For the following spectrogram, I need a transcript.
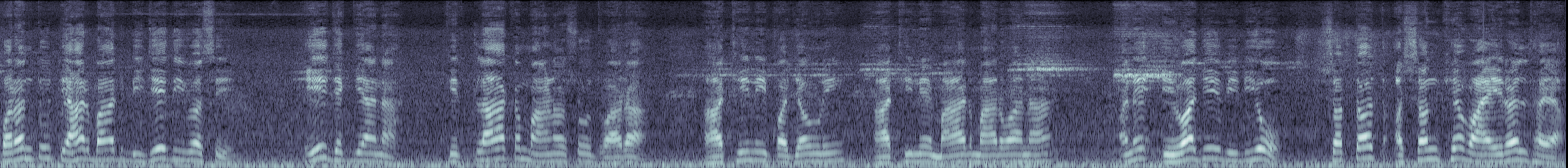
પરંતુ ત્યારબાદ બીજે દિવસે એ જગ્યાના કેટલાક માણસો દ્વારા હાથીની પજવણી, હાથીને માર મારવાના અને એવા જે વીડિયો સતત અસંખ્ય વાયરલ થયા,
